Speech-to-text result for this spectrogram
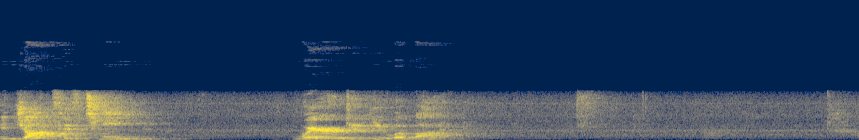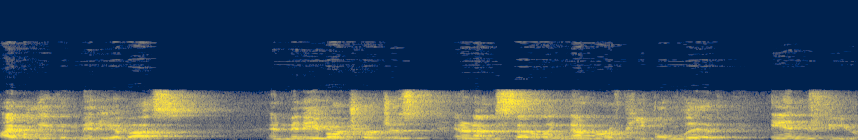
in John 15, where do you abide? I believe that many of us and many of our churches and an unsettling number of people live in fear,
